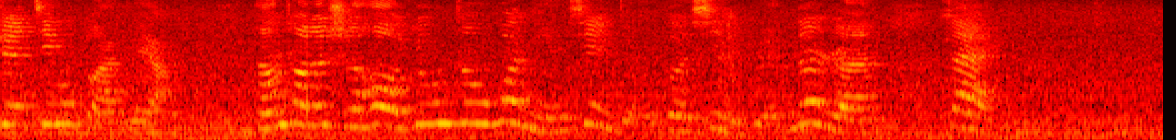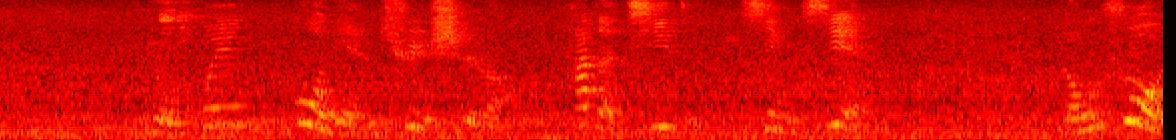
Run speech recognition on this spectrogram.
缺斤短两。唐朝的时候，雍州万年县有一个姓袁的人，在永徽末年去世了。他的妻子姓谢。龙朔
